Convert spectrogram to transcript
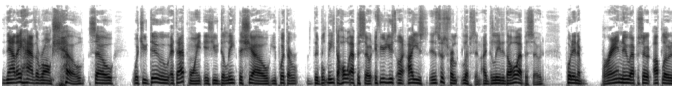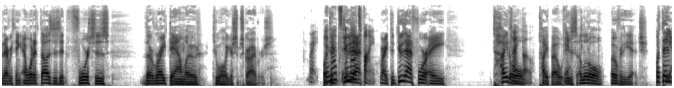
Now they have the wrong show, so what you do at that point is you delete the show. You put the, the delete the whole episode. If you're using, I use this was for Libsyn. I deleted the whole episode, put in a brand new episode, uploaded everything, and what it does is it forces the right download to all your subscribers. Right. But and that's and that's that- fine. Right. To do that for a title Typo. typo Yeah. is a little over the edge. But then Yeah.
